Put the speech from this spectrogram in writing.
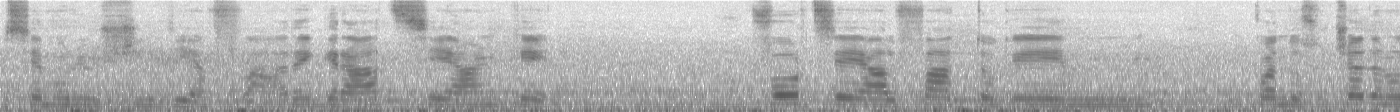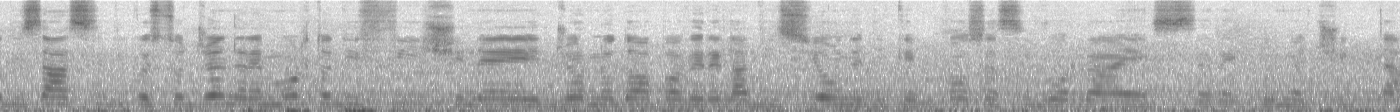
siamo riusciti a fare grazie anche forse al fatto che quando succedono disastri di questo genere è molto difficile il giorno dopo avere la visione di che cosa si vorrà essere come città.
